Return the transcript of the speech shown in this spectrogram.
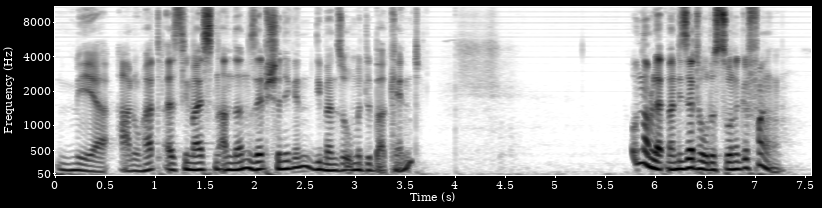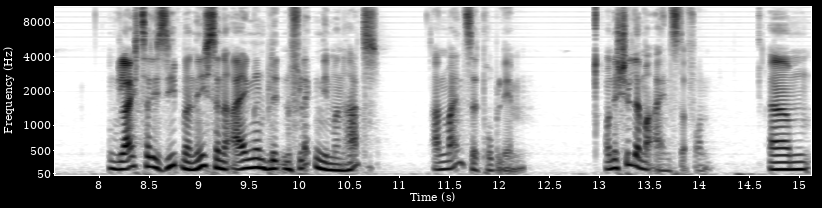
mehr Ahnung hat als die meisten anderen Selbstständigen, die man so unmittelbar kennt. Und dann bleibt man in dieser Todeszone gefangen. Und gleichzeitig sieht man nicht seine eigenen blinden Flecken, die man hat, an Mindset-Problemen. Und ich schilder mal eins davon. Ähm,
